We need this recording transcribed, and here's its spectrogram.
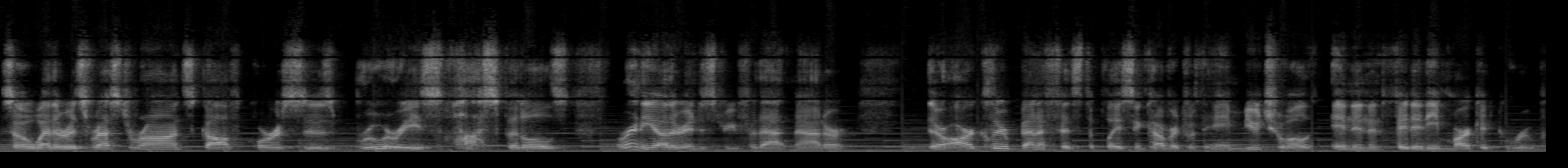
So, whether it's restaurants, golf courses, breweries, hospitals, or any other industry for that matter, there are clear benefits to placing coverage with AIM Mutual in an affinity market group.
